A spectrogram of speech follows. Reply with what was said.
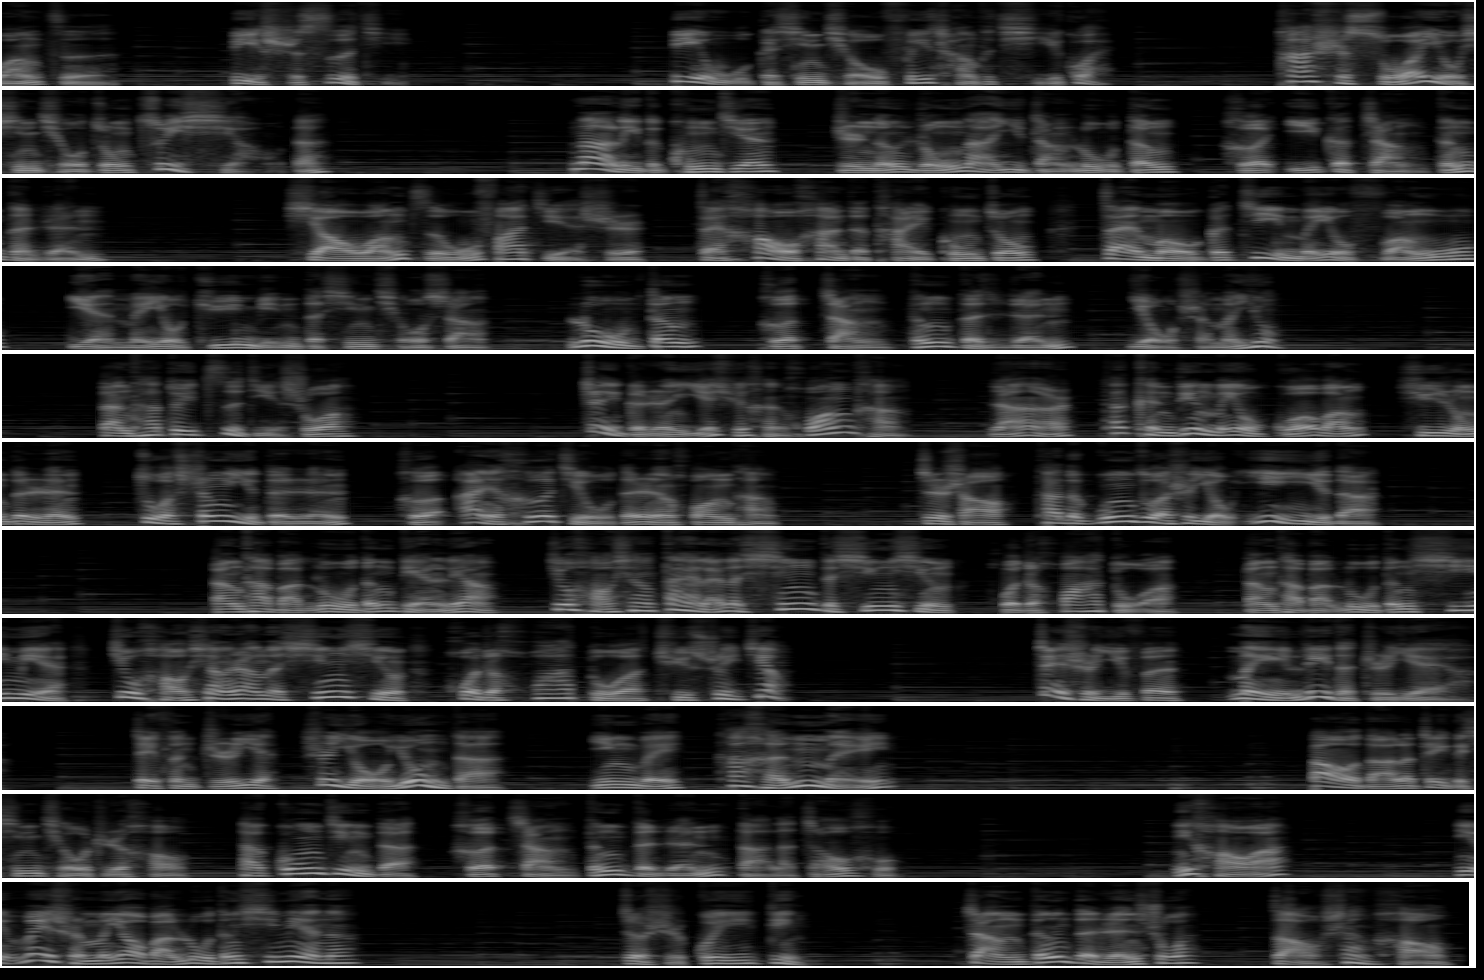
王子，第十四集。第五个星球非常的奇怪，它是所有星球中最小的，那里的空间只能容纳一盏路灯和一个掌灯的人。小王子无法解释，在浩瀚的太空中，在某个既没有房屋也没有居民的星球上，路灯和掌灯的人有什么用？但他对自己说：“这个人也许很荒唐，然而他肯定没有国王、虚荣的人、做生意的人和爱喝酒的人荒唐。至少他的工作是有意义的。当他把路灯点亮，就好像带来了新的星星或者花朵；当他把路灯熄灭，就好像让那星星或者花朵去睡觉。这是一份美丽的职业呀。”这份职业是有用的，因为它很美。到达了这个星球之后，他恭敬的和掌灯的人打了招呼：“你好啊，你为什么要把路灯熄灭呢？”这是规定。掌灯的人说：“早上好。”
